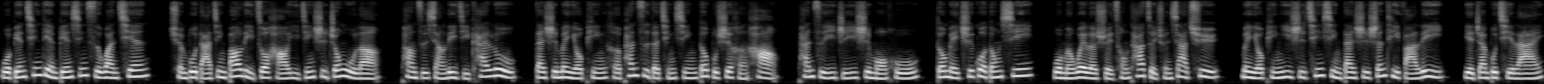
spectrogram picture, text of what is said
我边清点边心思万千，全部打进包里，做好已经是中午了。胖子想立即开路，但是闷油瓶和潘子的情形都不是很好。潘子一直意识模糊，都没吃过东西。我们喂了水从他嘴唇下去，闷油瓶意识清醒，但是身体乏力，也站不起来。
